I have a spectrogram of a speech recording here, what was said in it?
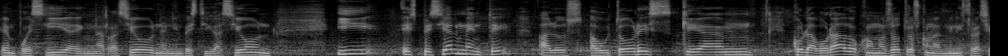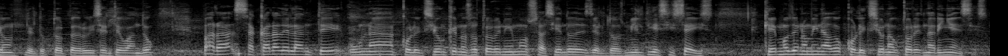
en poesía, en narración, en investigación y especialmente a los autores que han colaborado con nosotros, con la administración del doctor Pedro Vicente Obando, para sacar adelante una colección que nosotros venimos haciendo desde el 2016 que hemos denominado Colección Autores Nariñenses.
